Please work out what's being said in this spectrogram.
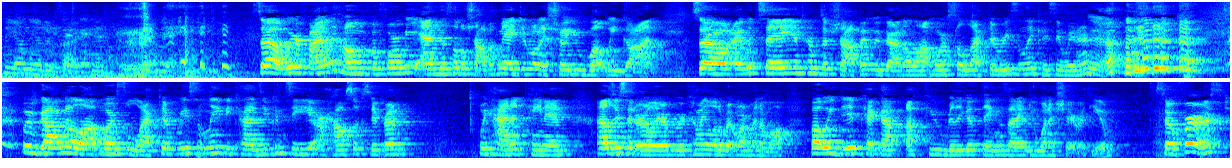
See you on the other side. So we are finally home. Before we end this little shop with me, I did want to show you what we got. So I would say in terms of shopping, we've gotten a lot more selective recently. Casey Wiener. Yeah. we've gotten a lot more selective recently because you can see our house looks different. We had it painted. As I said earlier, we were becoming a little bit more minimal, but we did pick up a few really good things that I do want to share with you. So first,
